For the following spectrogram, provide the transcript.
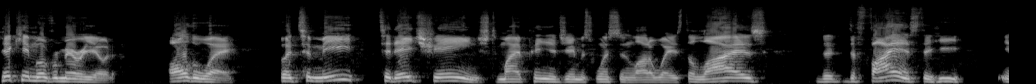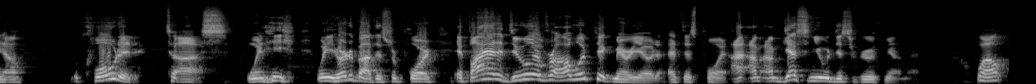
Pick him over Mariota all the way. But to me, today changed my opinion of Jameis Winston in a lot of ways. The lies, the defiance that he, you know, quoted to us when he when he heard about this report. If I had a do over, I would pick Mariota at this point. I, am guessing you would disagree with me on that. Well,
